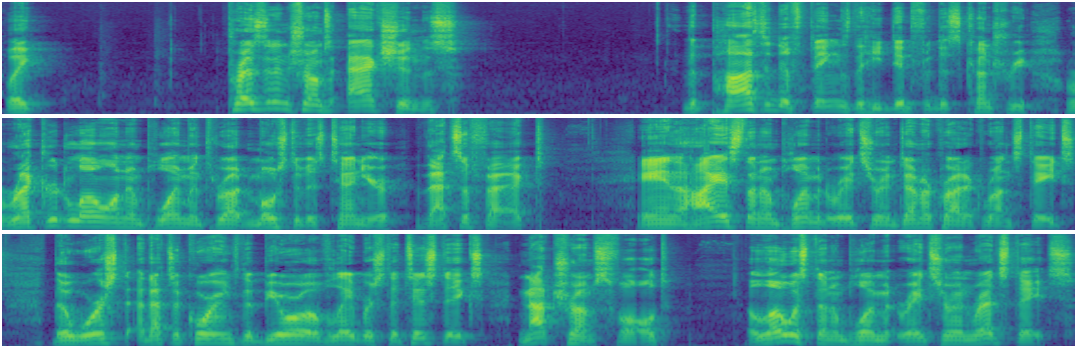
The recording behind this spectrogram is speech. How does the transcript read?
Like, President Trump's actions, the positive things that he did for this country, record low unemployment throughout most of his tenure, that's a fact. And the highest unemployment rates are in Democratic run states. The worst, that's according to the Bureau of Labor Statistics, not Trump's fault. The lowest unemployment rates are in red states.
